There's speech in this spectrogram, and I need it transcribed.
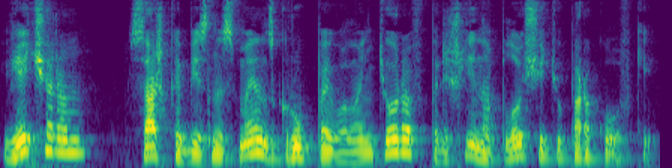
Вечером Сашка-бизнесмен с группой волонтеров пришли на площадь у парковки,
